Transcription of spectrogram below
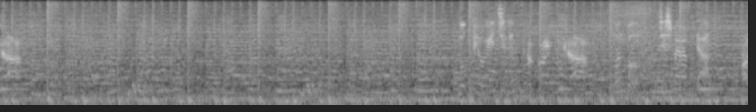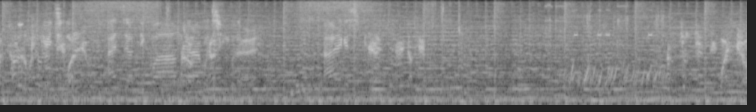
있습니다. 목표 위치는 듣고 있습니다. 본부 지시 바랍니다. 건설로만 목표 준비 위치는 완료. 안전띠 꽝 매라고 친구들. 알겠습니다. 예, 대장님. 작전 준비 완료.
